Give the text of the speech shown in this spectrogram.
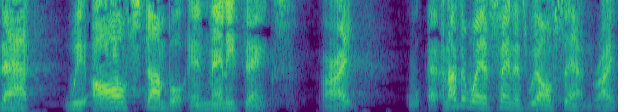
that we all stumble in many things. All right? Another way of saying this, we all sin, right?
